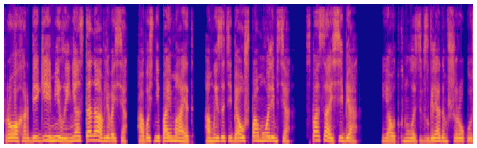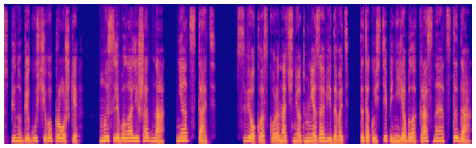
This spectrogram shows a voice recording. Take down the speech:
«Прохор, беги, милый, не останавливайся, авось не поймает, а мы за тебя уж помолимся. Спасай себя!» Я уткнулась взглядом в широкую спину бегущего Прошки. Мысль была лишь одна — не отстать. Свекла скоро начнет мне завидовать. До такой степени я была красная от стыда.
